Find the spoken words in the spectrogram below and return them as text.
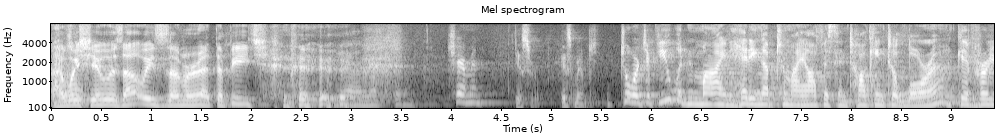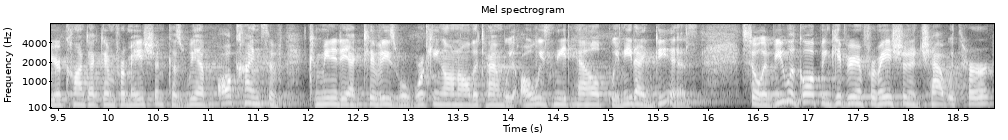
I wish it was always summer at the beach. Yeah, no. Chairman, Yes, sir. Yes, ma'am. George, if you wouldn't mind heading up to my office and talking to Laura, give her your contact information, because we have all kinds of community activities we're working on all the time. We always need help, we need ideas. So if you would go up and give your information and chat with her,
